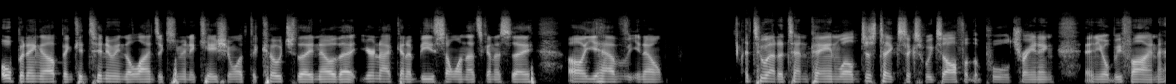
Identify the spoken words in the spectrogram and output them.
opening up and continuing the lines of communication with the coach. They know that you're not going to be someone that's going to say, oh, you have, you know, a two out of 10 pain, well, just take six weeks off of the pool training and you'll be fine.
